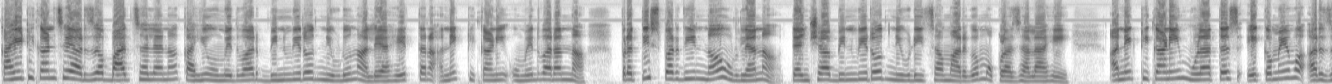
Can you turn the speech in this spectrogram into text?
काही ठिकाणचे अर्ज बाद झाल्यानं काही उमेदवार बिनविरोध निवडून आले आहेत तर अनेक ठिकाणी उमेदवारांना प्रतिस्पर्धी न उरल्यानं त्यांच्या बिनविरोध निवडीचा मार्ग मोकळा झाला आहे. अनेक ठिकाणी मुळातच एकमेव अर्ज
